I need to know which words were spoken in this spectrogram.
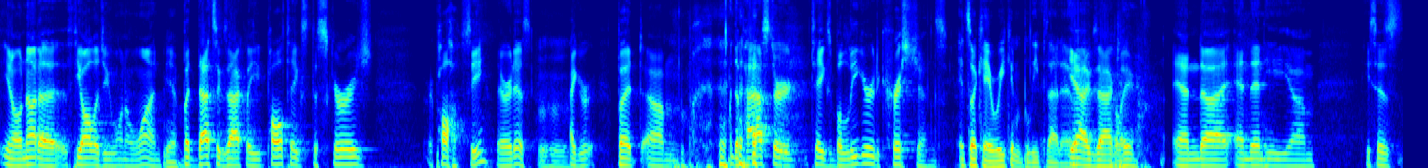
you know, not a theology 101. Yeah. But that's exactly Paul takes discouraged or Paul, see, there it is. Mm-hmm. I agree. But um, the pastor takes beleaguered Christians. It's okay. We can bleep that out. Yeah, exactly. And uh, and then he um, he says,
